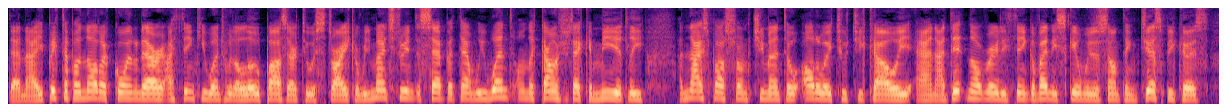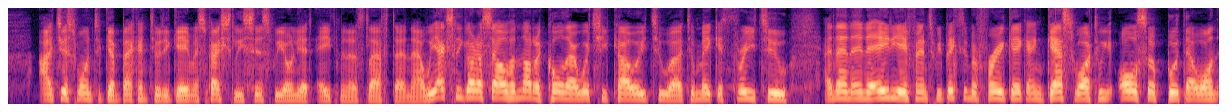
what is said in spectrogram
Then uh, he picked up another corner there. I think he went with a low pass there to a striker. We managed to intercept it. Then we went on the counter attack immediately. A nice pass from Chiumiento all the way to Chikhaoui. And I did not really think of any skill or something just because I just want to get back into the game, especially since we only had 8 minutes left. And uh, we actually got ourselves another goal there with Chikhaoui to, uh, to make it 3-2. And then in the 88th minute, we picked up a free kick. And guess what? We also put that one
